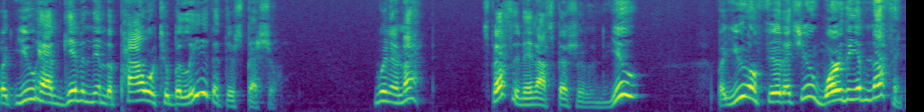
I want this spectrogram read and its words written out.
But you have given them the power to believe that they're special when they're not. Especially they're not special than you. But you don't feel that you're worthy of nothing.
